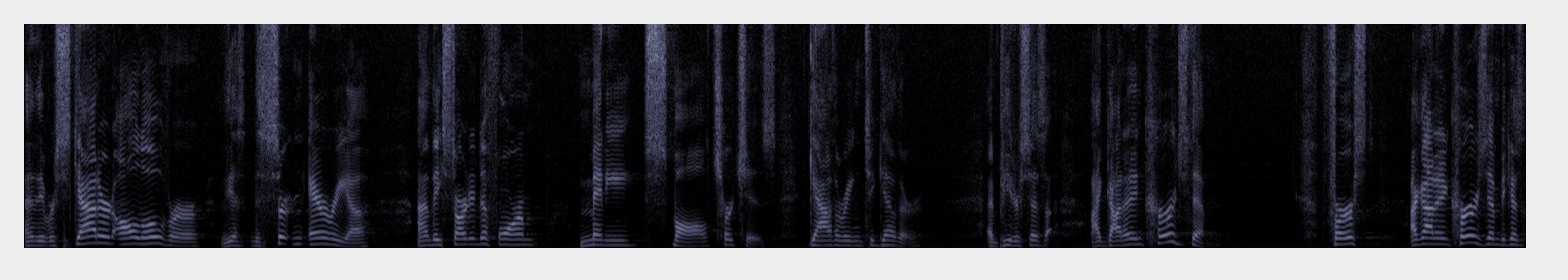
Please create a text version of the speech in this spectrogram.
And they were scattered all over this, certain area, and they started to form many small churches gathering together. And Peter says, I got to encourage them. First, I got to encourage them because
